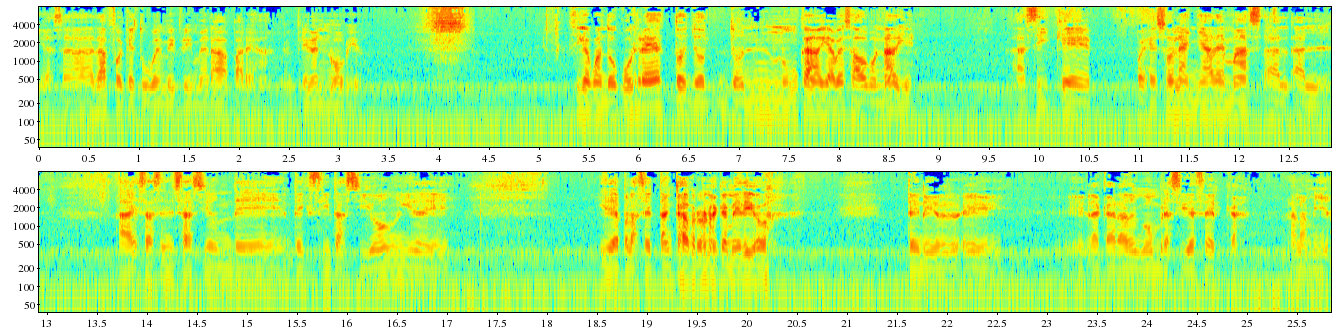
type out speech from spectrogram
Y a esa edad fue que tuve mi primera pareja, mi primer novio. Así que cuando ocurre esto, yo, yo nunca había besado con nadie. Así que, pues eso le añade más al, al- a esa sensación de, de excitación y de, y de placer tan cabrona que me dio tener eh, eh, la cara de un hombre así de cerca a la mía.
